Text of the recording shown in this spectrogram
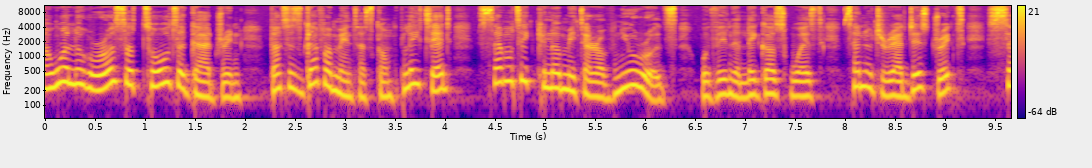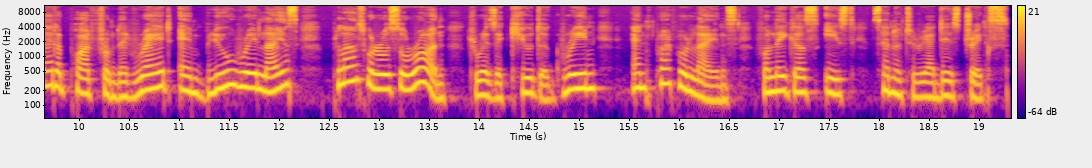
well. Sanwo-Olu also told the gathering that his government has completed 70 kilometers of new roads within the Lagos West Senatorial District, set apart from the red and blue rail lines. Plans were also run to execute the green and purple lines for Lagos East Senatorial districts.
